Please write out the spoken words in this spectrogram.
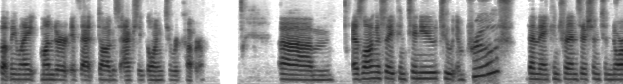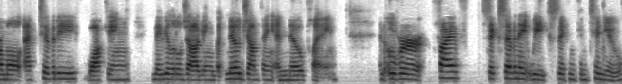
but we might wonder if that dog is actually going to recover. Um, as long as they continue to improve, then they can transition to normal activity, walking, maybe a little jogging, but no jumping and no playing. And over five, six, seven, eight weeks, they can continue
